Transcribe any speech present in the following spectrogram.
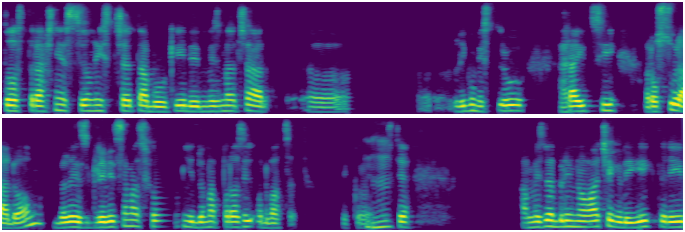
to strašně silný střed tabulky, kdy my jsme třeba uh, ligu mistrů hrající Rosuradom byli s Glivicema schopni doma porazit o 20. Jako mm-hmm. prostě, a my jsme byli nováček ligy, který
